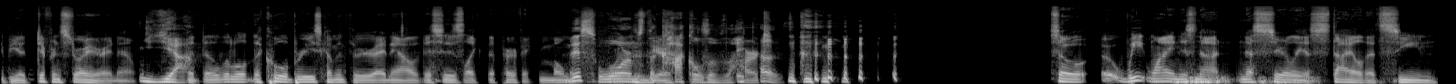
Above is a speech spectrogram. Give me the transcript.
it'd be a different story right now. yeah, But the little the cool breeze coming through right now, this is like the perfect moment. this warms the beer. cockles of the It heart. does. So uh, wheat wine is not necessarily a style that's seen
